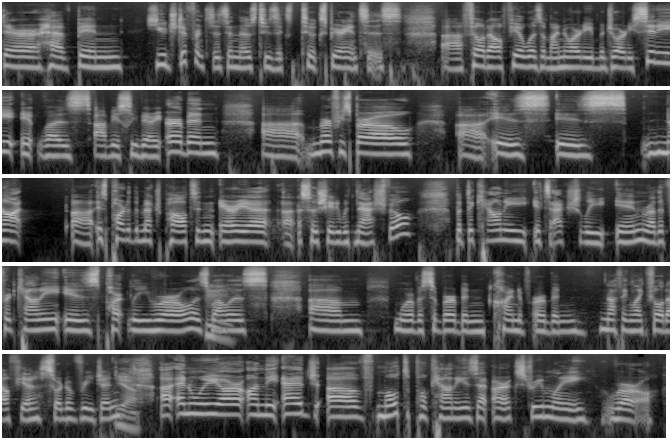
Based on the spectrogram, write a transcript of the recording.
there have been huge differences in those two, two experiences. Uh, Philadelphia was a minority majority city. It was obviously very urban. Uh, Murfreesboro uh, is is not uh, is part of the metropolitan area uh, associated with Nashville, but the county it's actually in Rutherford County is partly rural as well as um, more of a suburban kind of urban, nothing like Philadelphia sort of region. Yeah. Uh, and we are on the edge of multiple counties that are extremely rural.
